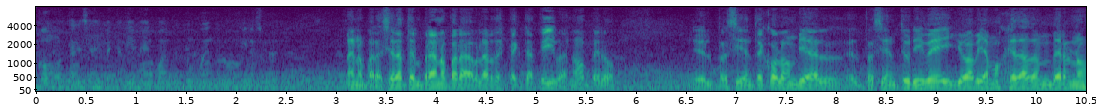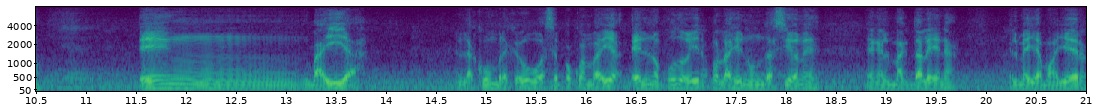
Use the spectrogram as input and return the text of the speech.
¿cómo están esas expectativas en cuanto a este encuentro binacional? Bueno, pareciera temprano para hablar de expectativas, ¿no? Pero el presidente de Colombia, el, presidente Uribe y yo habíamos quedado en vernos en Bahía, en la cumbre que hubo hace poco en Bahía. Él no pudo ir por las inundaciones en el Magdalena. Él me llamó ayer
